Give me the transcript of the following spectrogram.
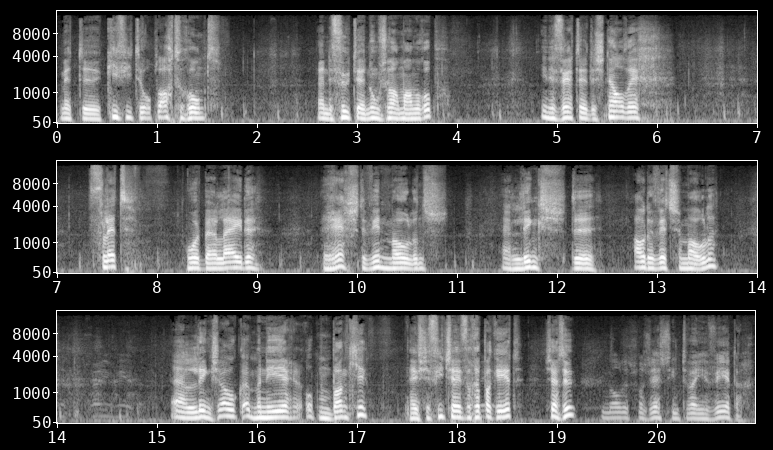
Met de kievieten op de achtergrond. En de fute, noem ze allemaal maar op. In de verte de snelweg. Flat, hoort bij Leiden. Rechts de windmolens. En links de ouderwetse molen. En links ook een meneer op een bankje. Heeft zijn fiets even geparkeerd. Zegt u? Molen is van 1642.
